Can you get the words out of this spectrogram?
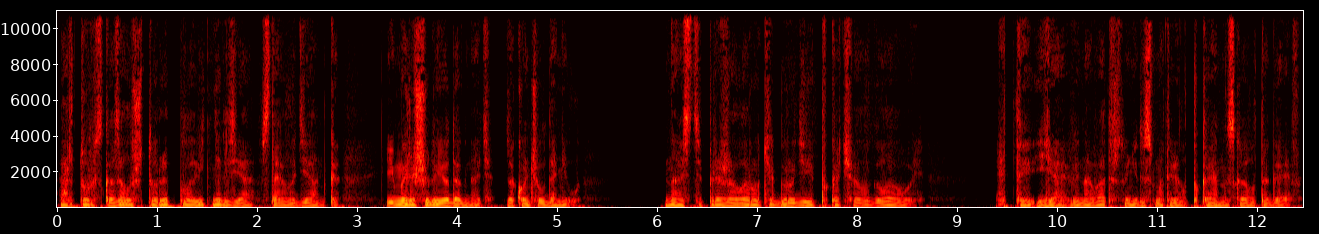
«Артур сказал, что рыб ловить нельзя», — вставила Дианка. «И мы решили ее догнать», — закончил Данил. Настя прижала руки к груди и покачала головой. «Это я виноват, что не досмотрел», — покаянно сказал Тагаев.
